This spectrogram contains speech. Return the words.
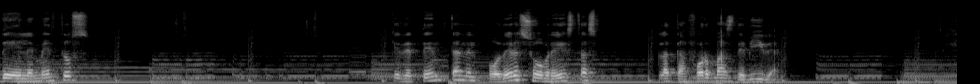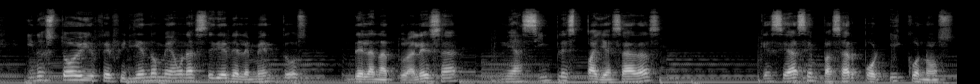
de elementos que detentan el poder sobre estas plataformas de vida. Y no estoy refiriéndome a una serie de elementos de la naturaleza ni a simples payasadas que se hacen pasar por íconos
